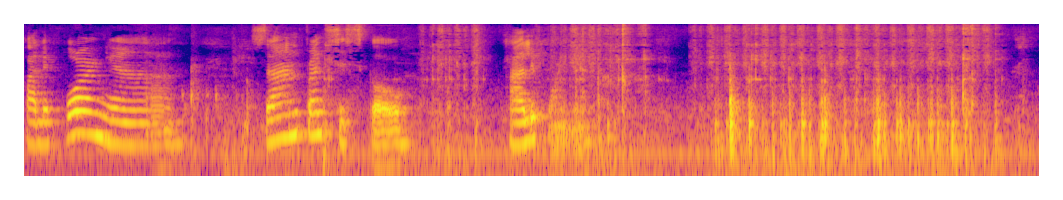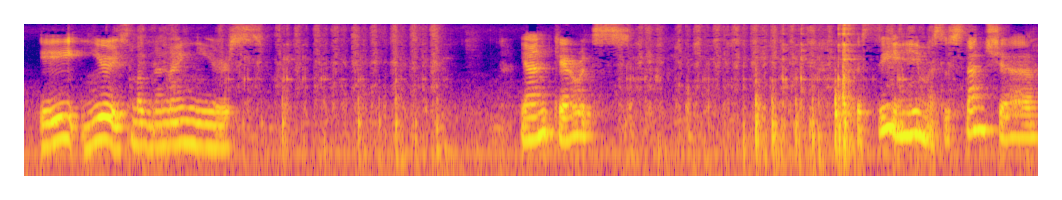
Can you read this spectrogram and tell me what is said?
California. San Francisco, California. 8 years, magna 9 years. Yan, carrots. Kasi masustansya.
